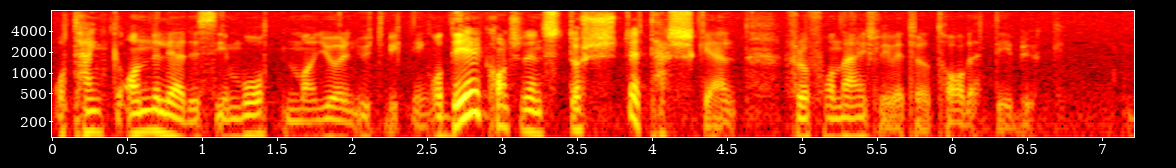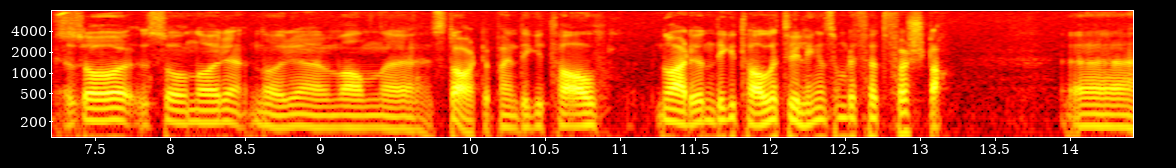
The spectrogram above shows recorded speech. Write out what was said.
og tenke annerledes i måten man gjør en utvikling. Og det er kanskje den største terskelen for å få næringslivet til å ta dette i bruk. Så, så når, når eh, man eh, starter på en digital Nå er det jo den digitale tvillingen som blir født først, da. Eh,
